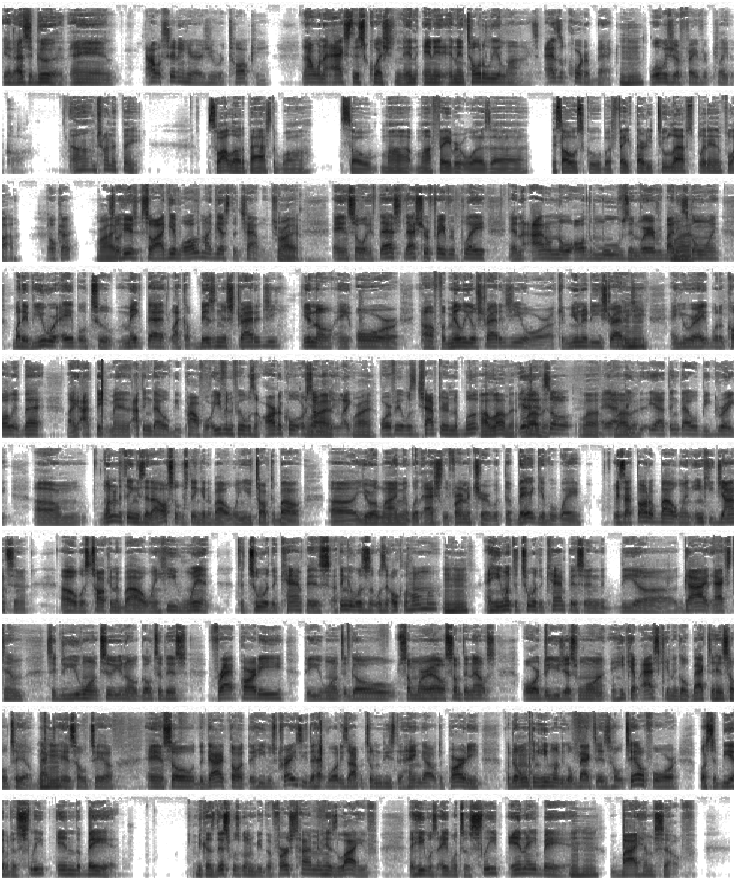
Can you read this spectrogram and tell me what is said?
Yeah, that's good. And I was sitting here as you were talking, and I want to ask this question, and, and it and it totally aligns. As a quarterback, what was your favorite play to call? Uh, I'm trying to think. So I love to pass the ball. So my my favorite was uh it's old school, but fake 32 left, split in fly. Okay. Right. So here's so I give all of my guests the challenge, right? Right. And so if that's that's your favorite play, and I don't know all the moves and where everybody's Right. going, but if you were able to make that like a business strategy, you know, and, or a familial strategy or a community strategy, Mm-hmm. and you were able to call it that, like I think, man, I think that would be powerful. Or even if it was an article or something, like, right. or if it was a chapter in the book, I love it. yeah, love it. so love, yeah, I love think it. yeah, I think that would be great. Um, one of the things that I also was thinking about when you talked about uh, your alignment with Ashley Furniture with the bed giveaway is I thought about when Inky Johnson uh, was talking about when he went to tour the campus. I think it was was it Oklahoma, Mm-hmm. And he went to tour the campus, and the, the uh, guide asked him, "said Do you want to, you know, go to this frat party? Do you want to go somewhere else, something else, or do you just want?" And he kept asking to go back to his hotel, back to his hotel. And so the guy thought that he was crazy to have all these opportunities to hang out, to party, but the only thing he wanted to go back to his hotel for was to be able to sleep in the bed because this was going to be the first time in his life that he was able to sleep in a bed Mm-hmm. by himself.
